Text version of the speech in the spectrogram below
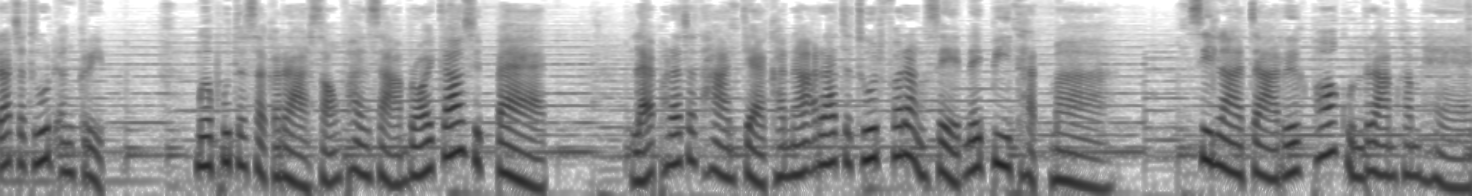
ราชทูตอังกฤษ เมื่อพุทธศักราช 2398 และพระราชทานแก่คณะราชทูตฝรั่งเศสในปีถัดมา ศิลาจารึกพ่อขุนรามคำแหง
